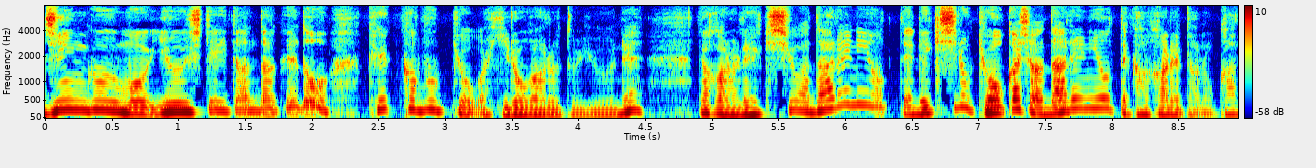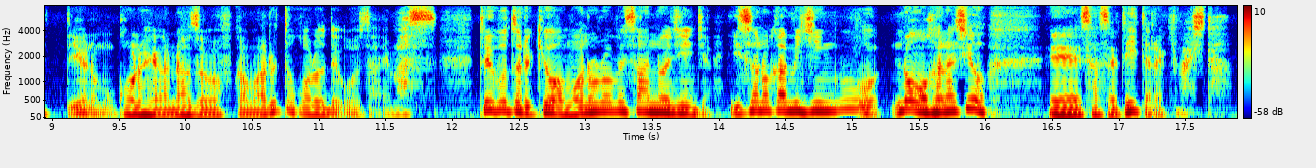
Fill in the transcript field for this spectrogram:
神宮も有していたんだけど、結果仏教が広がるというね。だから歴史は誰によって、歴史の教科書は誰によって書かれたのかっていうのも、この辺が謎が深まるところでございます。ということで今日は物の部さんの神社、磯の神神宮のお話を、えー、させていただきました。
